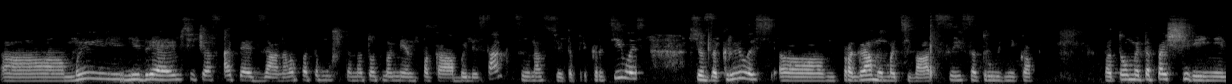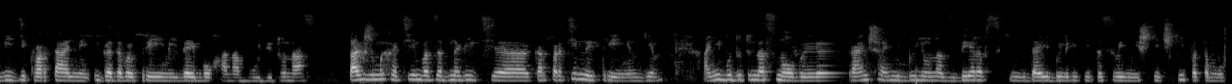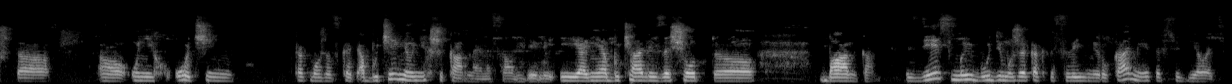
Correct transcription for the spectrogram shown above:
А, Мы внедряем сейчас опять заново, потому что на тот момент, пока были санкции, у нас все это прекратилось, все закрылось, а, программу мотивации сотрудников, потом это поощрение в виде квартальной и годовой премии, дай бог она будет у нас. Также мы хотим возобновить э, корпоративные тренинги. Они будут у нас новые. Раньше они были у нас сберовские, да, и были какие-то свои ништячки, потому что у них очень как можно сказать, обучение у них шикарное на самом деле. И они обучали за счет э, банка. Здесь мы будем уже как-то своими руками это все делать.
